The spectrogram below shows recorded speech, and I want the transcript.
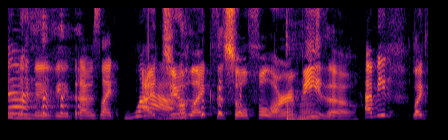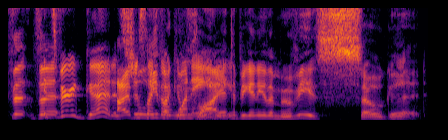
of the movie. That I was like, wow. I do like the soulful R and B though. I mean, Like the the it's very good. It's I just believe like I a can fly at the beginning of the movie is so good.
